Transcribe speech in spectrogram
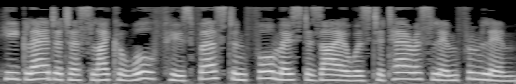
He glared at us like a wolf whose first and foremost desire was to tear us limb from limb.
